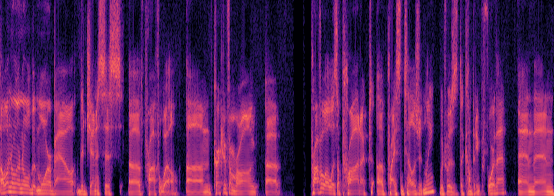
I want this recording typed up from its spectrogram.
I want to learn a little bit more about the genesis of ProfitWell. Um, correct me if I'm wrong. Uh, ProfitWell was a product of Price Intelligently, which was the company before that. And then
